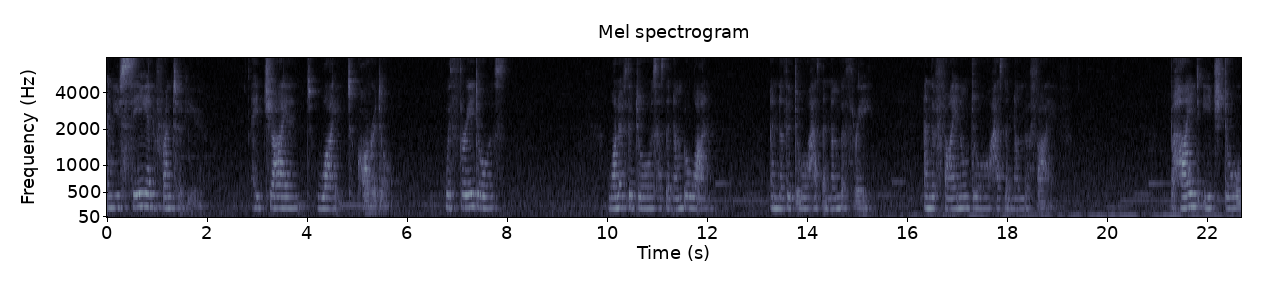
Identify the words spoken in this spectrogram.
and you see in front of you a giant white corridor with three doors. One of the doors has the number one, another door has the number three, and the final door has the number five. Behind each door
